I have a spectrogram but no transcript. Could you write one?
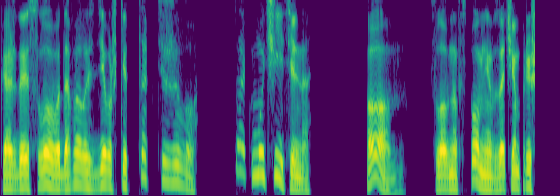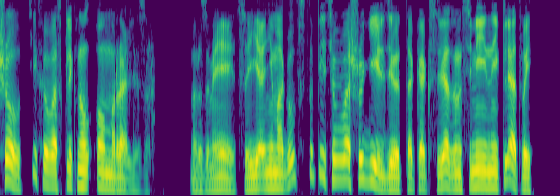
Каждое слово давалось девушке так тяжело — так мучительно. «Ом!» Словно вспомнив, зачем пришел, тихо воскликнул Ом Раллизор. «Разумеется, я не могу вступить в вашу гильдию, так как связан с семейной клятвой,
